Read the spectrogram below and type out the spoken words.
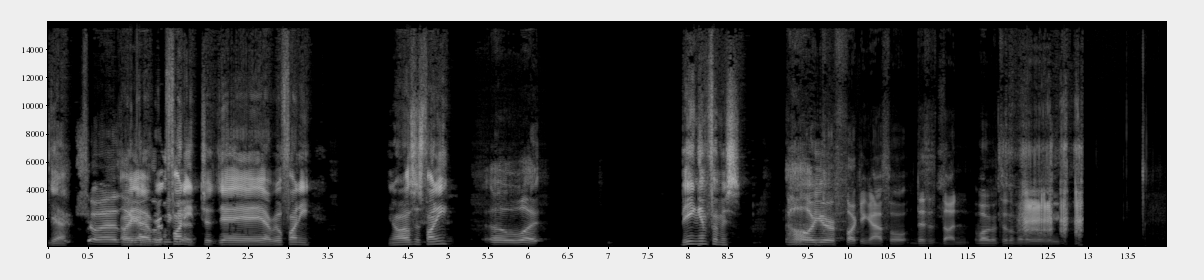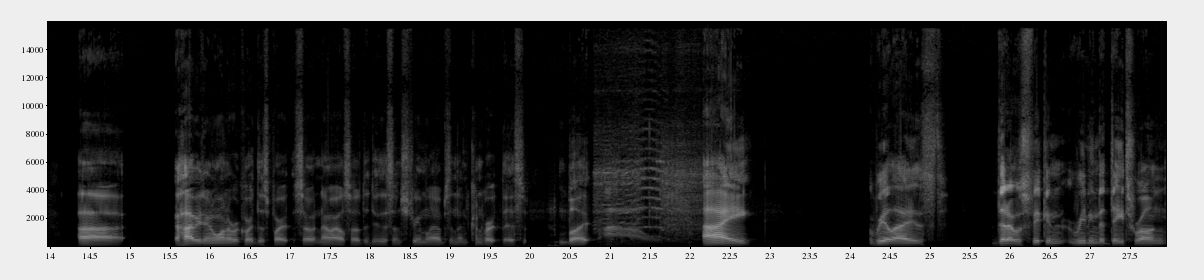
Yeah. So I was Oh like, yeah, oh real funny. good. Just, yeah, yeah, yeah, yeah, real funny. You know what else is funny? Oh what? Being infamous. Oh, you're a fucking asshole. This is done. Welcome to the middle of the week. Uh, Javi didn't want to record this part, so now I also have to do this on Streamlabs and then convert this. But I realized that I was fucking reading the dates wrong.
